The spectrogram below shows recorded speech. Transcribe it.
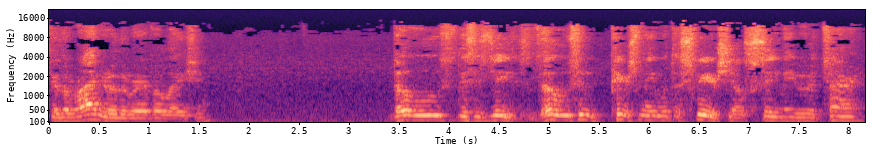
to the writer of the Revelation, those, this is Jesus, those who pierce me with the spear shall see me return.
